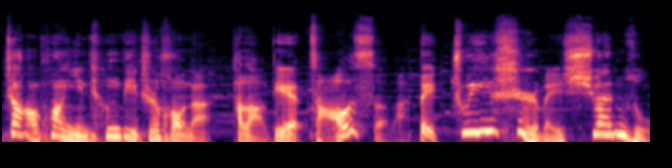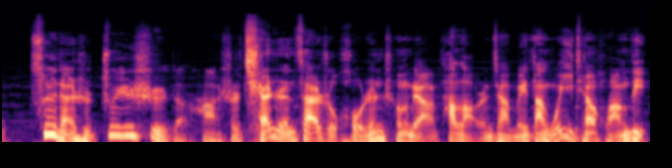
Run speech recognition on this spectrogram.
赵匡胤称帝之后呢，他老爹早死了，被追谥为宣祖。虽然是追谥的哈，是前人栽树后人乘凉，他老人家没当过一天皇帝，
